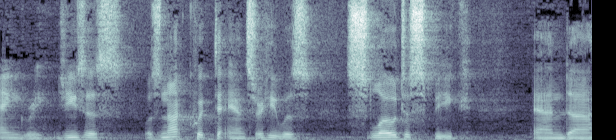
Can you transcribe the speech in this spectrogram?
angry. Jesus was not quick to answer, he was slow to speak. And uh,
